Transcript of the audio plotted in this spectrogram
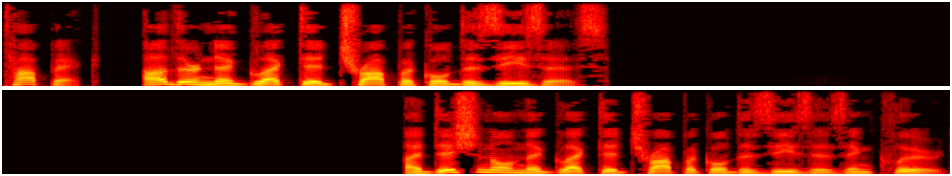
Topic: Other neglected tropical diseases. Additional neglected tropical diseases include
